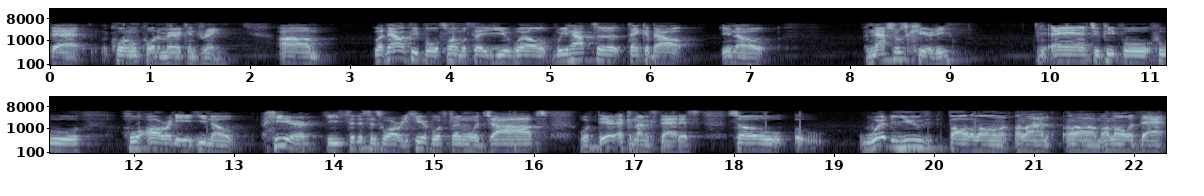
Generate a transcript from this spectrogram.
that quote unquote American dream. Um, but now people, someone will say to you, well, we have to think about, you know, national security and to people who who already, you know, here, these citizens who are already here who are struggling with jobs, with their economic status. So where do you fall along, along, um, along with that?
